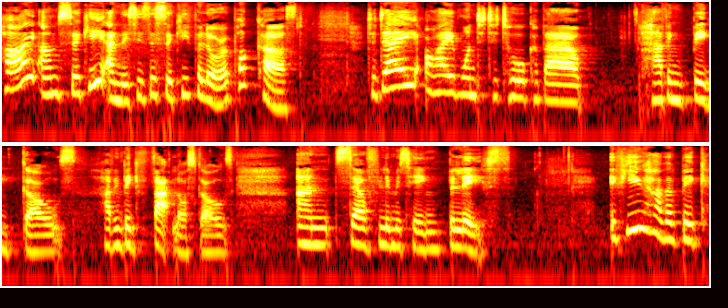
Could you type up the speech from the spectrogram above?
Hi, I'm Suki, and this is the Suki Fhalora podcast. Today, I wanted to talk about having big goals, having big fat loss goals, and self limiting beliefs. If you have a big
